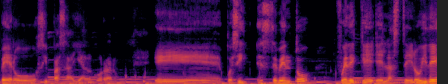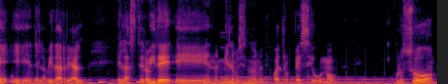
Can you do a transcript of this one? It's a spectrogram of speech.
pero sí pasa ahí algo raro. Eh, pues sí, este evento fue de que el asteroide eh, de la vida real, el asteroide eh, en 1994 PC1, cruzó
